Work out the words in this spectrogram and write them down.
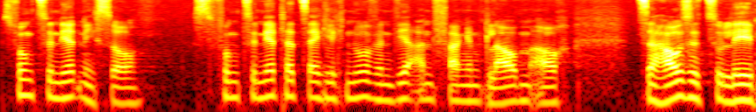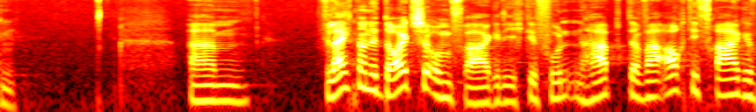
es funktioniert nicht so. Es funktioniert tatsächlich nur, wenn wir anfangen, Glauben auch zu Hause zu leben. Ähm, vielleicht noch eine deutsche Umfrage, die ich gefunden habe. Da war auch die Frage,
